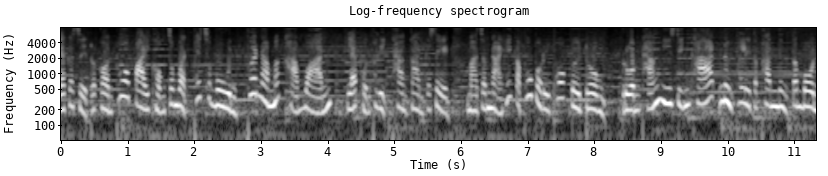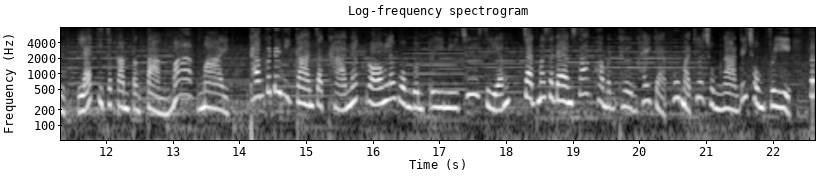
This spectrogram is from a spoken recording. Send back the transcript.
และเกษตรกรทั่วไปของจังหวัดเพชรบูรณ์ เพื่อนำมะขามหวาน และผลผลิตทางการเกษตร มาจำหน่ายให้กับผู้บริโภคโดยตรง รวมทั้งมีสินค้า 1 ผลิตภัณฑ์ 1ตำบล และกิจกรรมต่างๆ มากมาย ทั้งก็ได้มีการจัดหานักร้องและวงดนตรีมีชื่อเสียง จัดมาแสดงสร้างความบันเทิงให้แก่ผู้มาเที่ยวชมงานได้ชมฟรี ต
